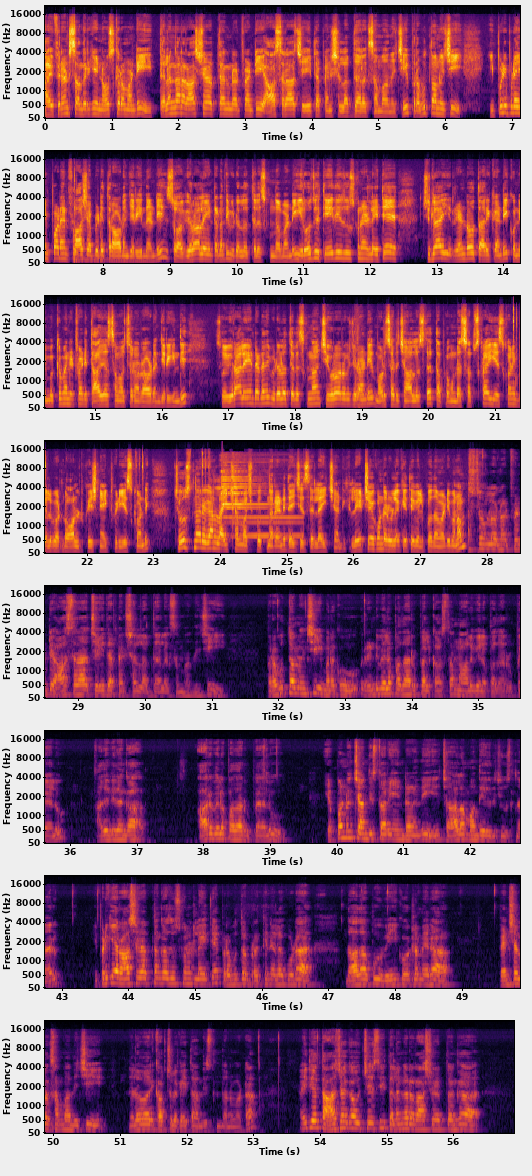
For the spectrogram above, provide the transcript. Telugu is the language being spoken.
హాయ్ ఫ్రెండ్స్ అందరికీ నమస్కారం అండి. తెలంగాణ రాష్ట్ర వ్యాప్తంగా ఉన్నటువంటి ఆసరా చేయిత పెన్షన్ లబ్ధాలకు సంబంధించి ప్రభుత్వం నుంచి ఇప్పుడిప్పుడే ఇంపార్టెంట్ ఫ్లాష్ అప్డేట్ అయితే రావడం జరిగిందండి. సో ఆ వివరాలు ఏంటనేది వీడియోలో తెలుసుకుందామండి. ఈ రోజు తేదీ చూసుకున్నట్లయితే జూలై రెండవ తారీఖు అండి కొన్ని ముఖ్యమైనటువంటి తాజా సమాచారం రావడం జరిగింది. సో వివరాలు ఏంటనేది వీడియోలో తెలుసుకుందాం. చివరి వరకు చూడండి. మరోసారి ఛానల్ వస్తే తప్పకుండా సబ్స్క్రైబ్ చేసుకొని bell button all notification activate చేసుకోండి. చూస్తున్నారు కానీ లైక్ చేయడం మర్చిపోతున్నారండి. దయచేసి లైక్ చేయండి. లేట్ చేయకుండా వీళ్ళకైతే వెళ్ళిపోదామండి మనం. రాష్ట్రంలో ఉన్నటువంటి ఆసరా చేయిత పెన్షన్ లబ్ధాలకు సంబంధించి ప్రభుత్వం నుంచి మనకు రెండు వేల పదహారు రూపాయలు కాస్త నాలుగు వేల పదహారు రూపాయలు అదేవిధంగా ఆరు వేల పదహారు రూపాయలు ఎప్పటి నుంచి అందిస్తారు ఏంటనేది చాలామంది ఎదురు చూస్తున్నారు. ఇప్పటికే రాష్ట్ర వ్యాప్తంగా చూసుకున్నట్లయితే ప్రభుత్వం ప్రతి నెల కూడా దాదాపు వెయ్యి కోట్ల మేర పెన్షన్లకు సంబంధించి నెలవారీ ఖర్చులకైతే అందిస్తుంది అందిస్తుందన్నమాట. అయితే తాజాగా వచ్చేసి తెలంగాణ రాష్ట్ర వ్యాప్తంగా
